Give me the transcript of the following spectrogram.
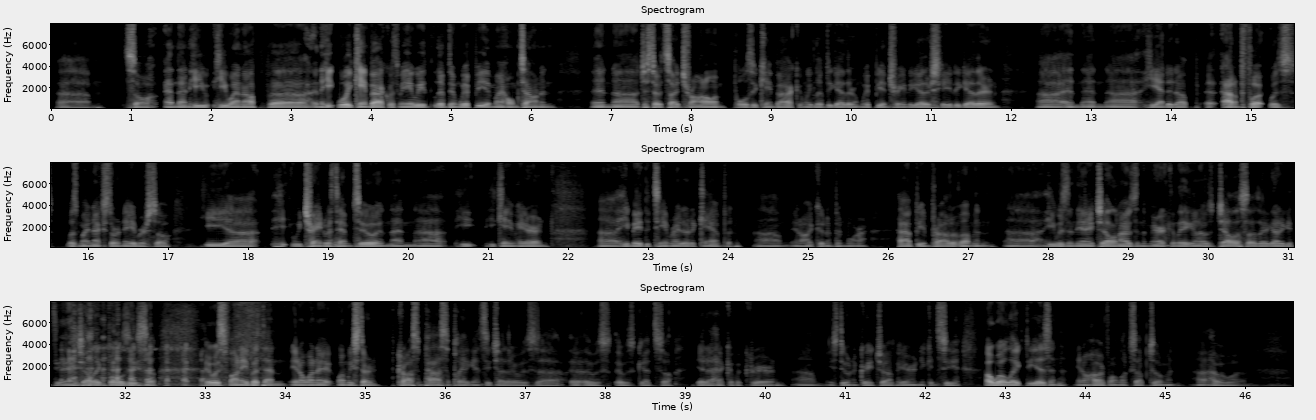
Um, so and then he he went up uh, and he well he came back with me. We lived in Whitby in my hometown and and uh, just outside Toronto. And Polsey came back and we lived together in Whitby and trained together, skated together, and uh, and then uh, he ended up. Adam Foote was was my next door neighbor, so he, he we trained with him too. And then he he came here and he made the team right out of camp, and um, you know I couldn't have been more happy and proud of him. And uh, he was in the NHL and I was in the American League, and I was jealous. I was like, I got to get to the NHL like Bolsey. So it was funny. But then you know when I when we started crossing paths and playing against each other, it was uh, it, it, was it was good. So he had a heck of a career, and um, he's doing a great job here. And you can see how well liked he is, and you know how everyone looks up to him, and how. Uh,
